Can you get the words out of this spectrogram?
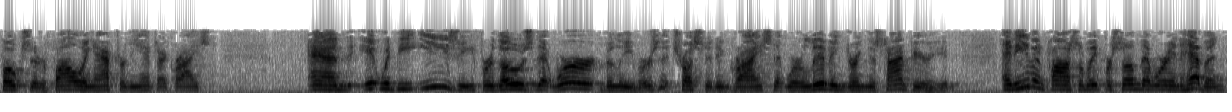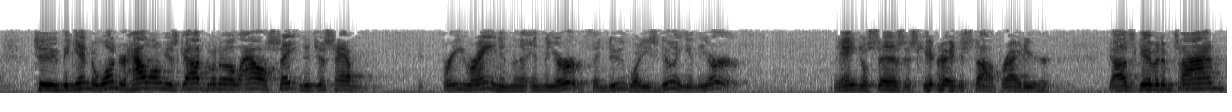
folks that are following after the Antichrist. And it would be easy for those that were believers, that trusted in Christ, that were living during this time period, and even possibly for some that were in heaven, to begin to wonder how long is God going to allow Satan to just have free reign in the in the earth and do what he's doing in the earth. The angel says it's getting ready to stop right here. God's given him time.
